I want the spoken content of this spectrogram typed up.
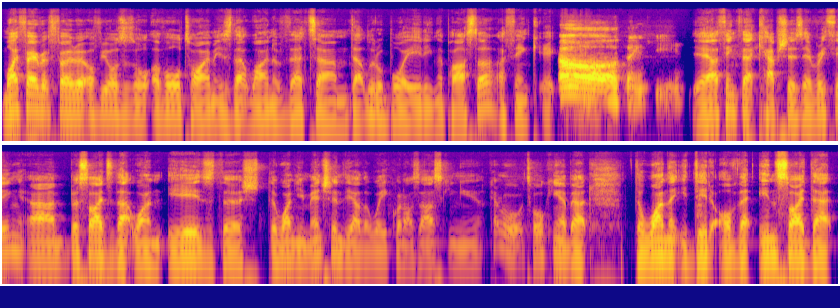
My favorite photo of yours is all, of all time is that one of that um, that little boy eating the pasta. I think it, oh, thank you. Yeah, I think that captures everything. Uh, besides that one is the sh- the one you mentioned the other week when I was asking you. I can't remember what we're talking about. The one that you did of that inside that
